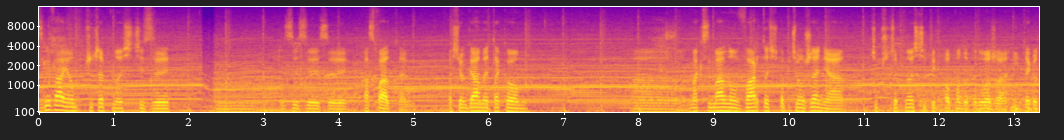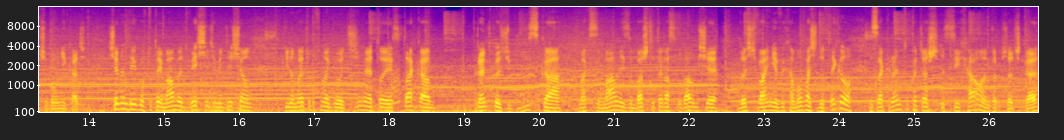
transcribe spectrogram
zrywają przyczepność z, mm, z, z, z asfaltem. Osiągamy taką maksymalną wartość obciążenia czy przyczepności tych opon do podłoża i tego trzeba unikać. 7 biegów tutaj mamy, 290 km na godzinę, to jest taka prędkość bliska maksymalnej. Zobaczcie, teraz udało mi się dość fajnie wyhamować do tego zakrętu, chociaż zjechałem troszeczkę.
